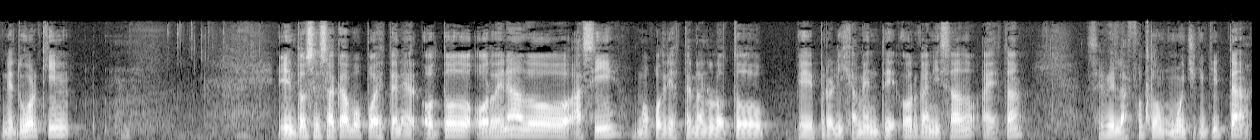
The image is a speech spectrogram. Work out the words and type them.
networking, y entonces acá vos podés tener o todo ordenado así, vos podrías tenerlo todo eh, prolijamente organizado, ahí está. Se ve la foto muy chiquitita,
